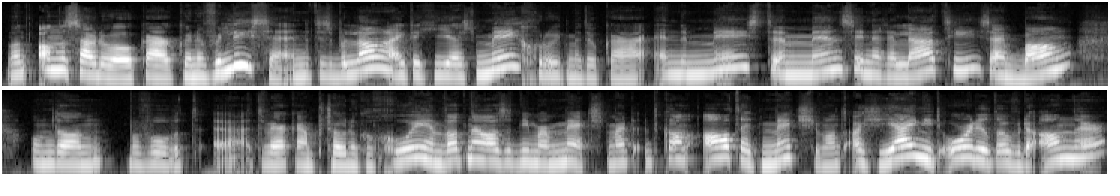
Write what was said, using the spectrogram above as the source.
Want anders zouden we elkaar kunnen verliezen. En het is belangrijk dat je juist meegroeit met elkaar. En de meeste mensen in een relatie zijn bang om dan bijvoorbeeld uh, te werken aan persoonlijke groei. En wat nou als het niet meer matcht? Maar het, kan altijd matchen. Want als jij niet oordeelt over de ander,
